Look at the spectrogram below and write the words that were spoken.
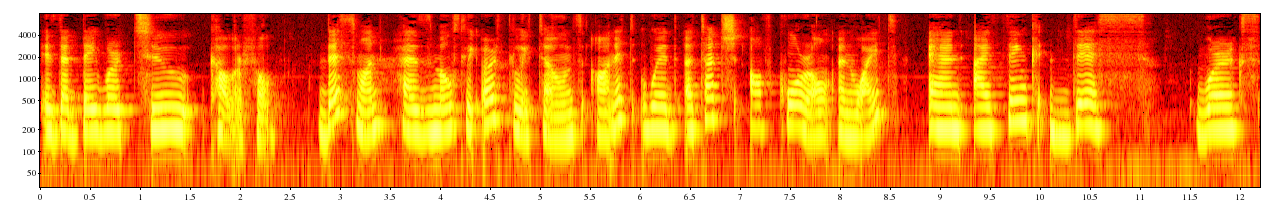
is that they were too colorful. This one has mostly earthly tones on it with a touch of coral and white. And I think this works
